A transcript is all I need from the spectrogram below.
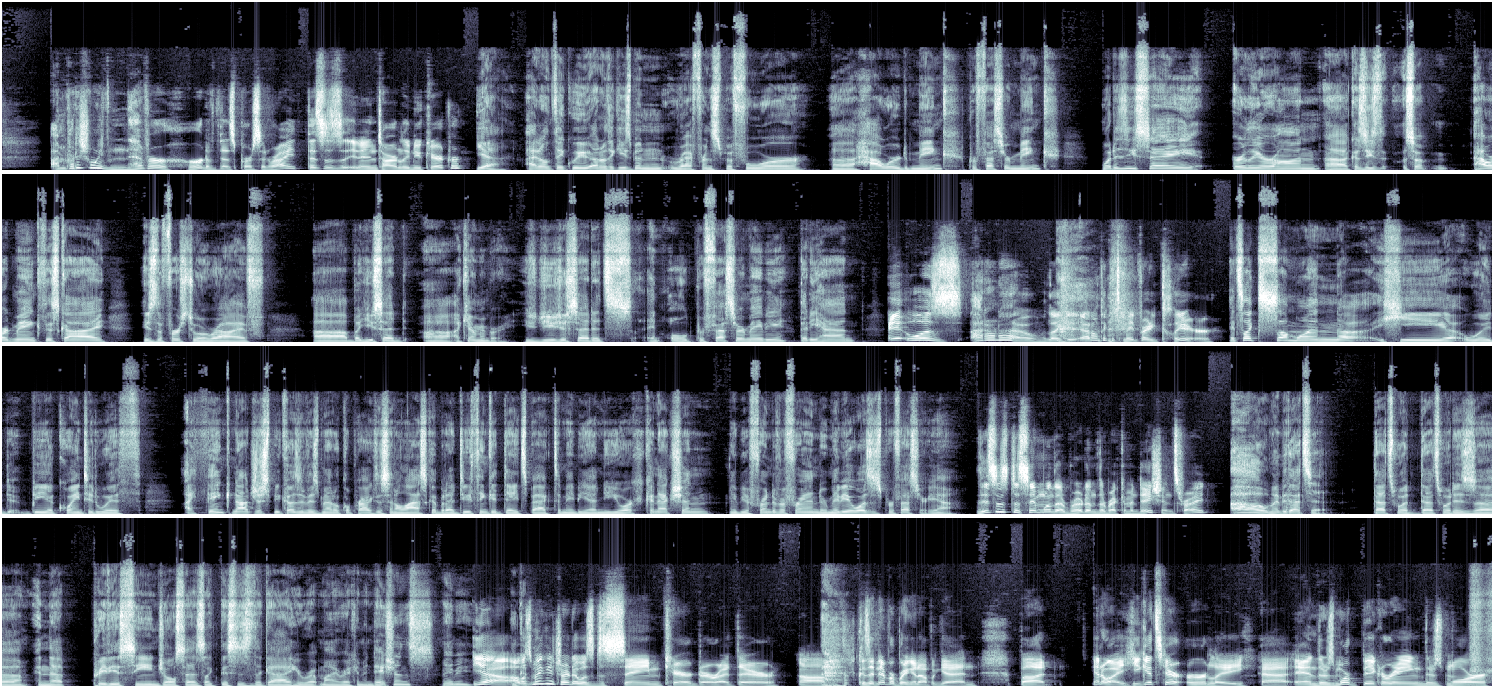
I'm pretty sure we've never heard of this person, right? This is an entirely new character. Yeah, I don't think we. I don't think he's been referenced before. Uh, Howard Mink, Professor Mink. What does he say earlier on? Because he's so Howard Mink. This guy is the first to arrive. Uh, but you said uh, I can't remember. You, you just said it's an old professor, maybe that he had. It was I don't know. Like I don't think it's made very clear. It's like someone uh, he would be acquainted with. I think not just because of his medical practice in Alaska, but I do think it dates back to maybe a New York connection, maybe a friend of a friend, or maybe it was his professor. Yeah. This is the same one that wrote him the recommendations, right? Oh, maybe that's it. That's what that's what is uh, in that previous scene. Joel says like, "This is the guy who wrote my recommendations." Maybe. Yeah, I was making sure that was the same character right there because they never bring it up again. But anyway, he gets there early, uh, and there's more bickering. There's more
